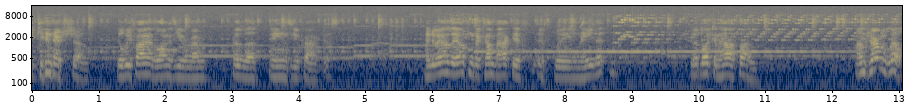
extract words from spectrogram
Beginner show. You'll be fine as long as you remember the things you practiced. And do we have the option to come back if, if we need it? Good luck and have fun. I'm sure we will.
